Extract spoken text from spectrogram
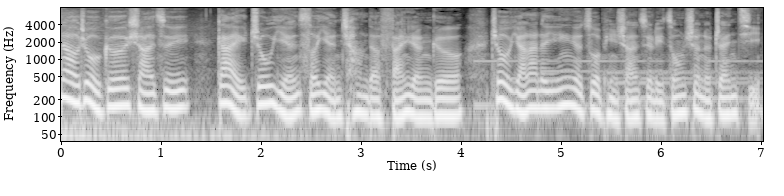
听到这首歌是来自于盖周岩所演唱的《凡人歌》。这首原来的音乐作品是来自李宗盛的专辑《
